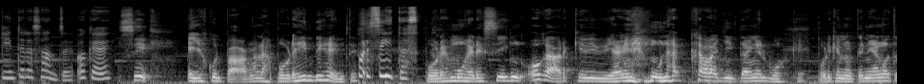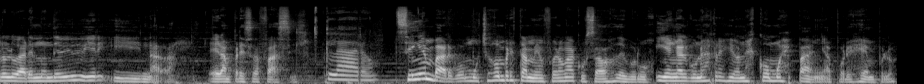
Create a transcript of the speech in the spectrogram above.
¡Qué interesante! Ok. Sí, ellos culpaban a las pobres indigentes, Pobrecitas. pobres mujeres sin hogar que vivían en una cabañita en el bosque, porque no tenían otro lugar en donde vivir y nada eran presa fácil. Claro. Sin embargo, muchos hombres también fueron acusados de brujo. Y en algunas regiones como España, por ejemplo,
